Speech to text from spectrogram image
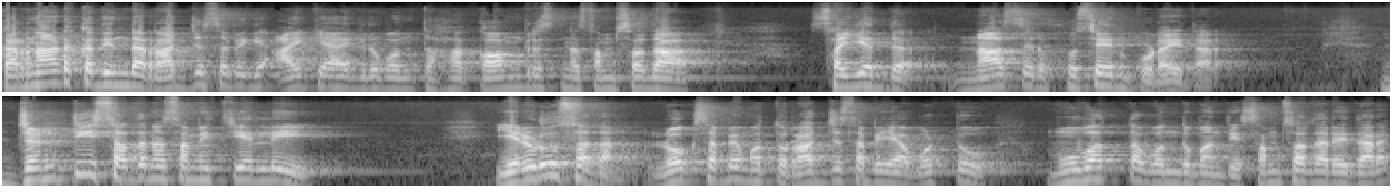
ಕರ್ನಾಟಕದಿಂದ ರಾಜ್ಯಸಭೆಗೆ ಆಯ್ಕೆಯಾಗಿರುವಂತಹ ಕಾಂಗ್ರೆಸ್ನ ಸಂಸದ ಸೈಯದ್ ನಾಸಿರ್ ಹುಸೇನ್ ಕೂಡ ಇದ್ದಾರೆ. ಜಂಟಿ ಸದನ ಸಮಿತಿಯಲ್ಲಿ ಎರಡೂ ಸದನ, ಲೋಕಸಭೆ ಮತ್ತು ರಾಜ್ಯಸಭೆಯ ಒಟ್ಟು ಮೂವತ್ತ ಒಂದು ಮಂದಿ ಸಂಸದರಿದ್ದಾರೆ.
